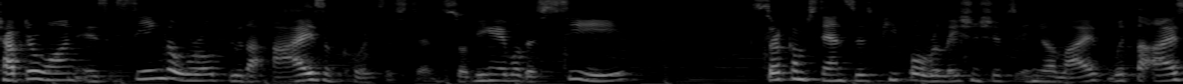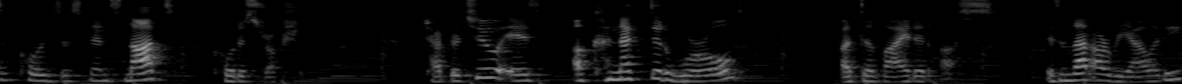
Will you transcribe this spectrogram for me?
Chapter one is seeing the world through the eyes of coexistence. So being able to see circumstances, people, relationships in your life with the eyes of coexistence, not co-destruction. Chapter two is a connected world, a divided us. Isn't that our reality?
